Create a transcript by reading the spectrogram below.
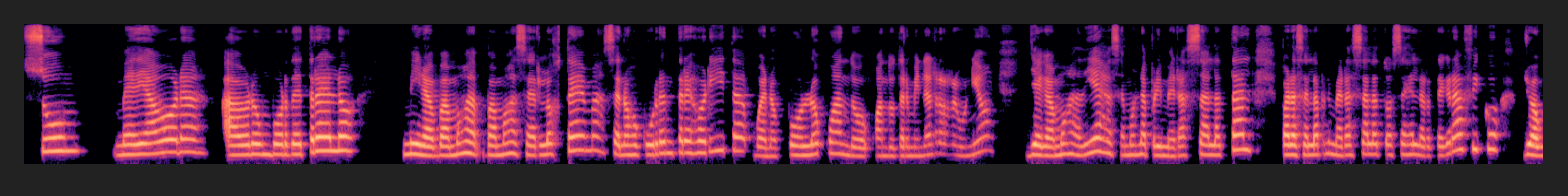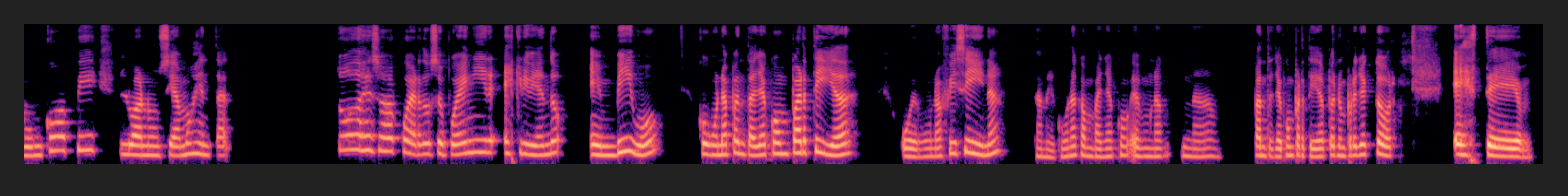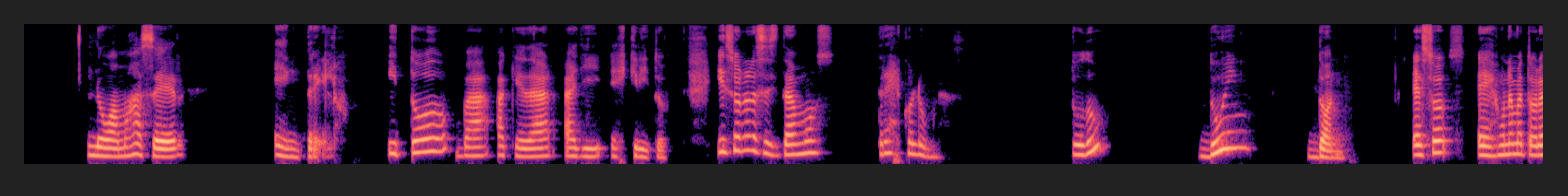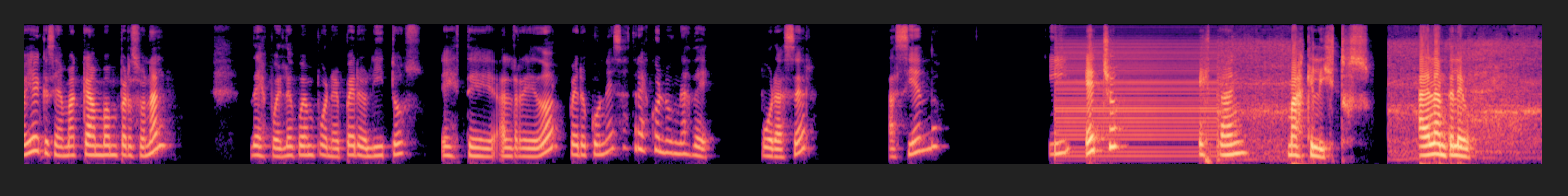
Zoom, media hora, abro un board de Trello, mira, vamos a, vamos a hacer los temas, se nos ocurren tres horitas, bueno, ponlo cuando, cuando termine la reunión, llegamos a 10, hacemos la primera sala tal, para hacer la primera sala tú haces el arte gráfico, yo hago un copy, lo anunciamos en tal. Todos esos acuerdos se pueden ir escribiendo en vivo con una pantalla compartida o en una oficina, también con una campaña, una pantalla compartida, pero en proyector, este, lo vamos a hacer en Trello. Y todo va a quedar allí escrito. Y solo necesitamos tres columnas. To do, doing, done. Eso es una metodología que se llama Kanban personal. Después le pueden poner perolitos este, alrededor, pero con esas tres columnas de por hacer, haciendo y hecho, están más que listos. Adelante, Leo.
